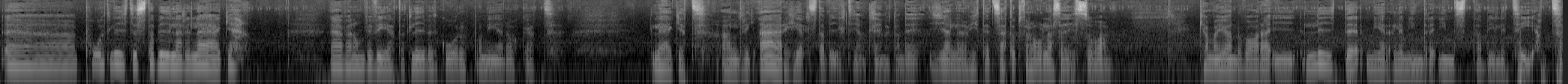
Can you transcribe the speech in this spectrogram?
eh, på ett lite stabilare läge. Även om vi vet att livet går upp och ner och att läget aldrig är helt stabilt egentligen utan det gäller att hitta ett sätt att förhålla sig så kan man ju ändå vara i lite mer eller mindre instabilitet.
